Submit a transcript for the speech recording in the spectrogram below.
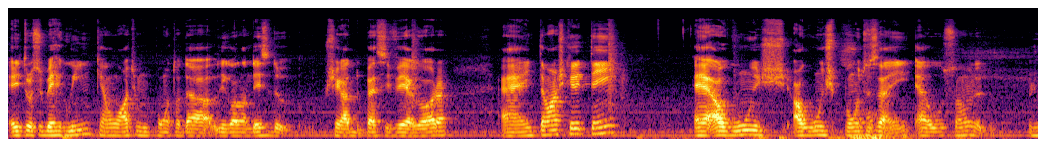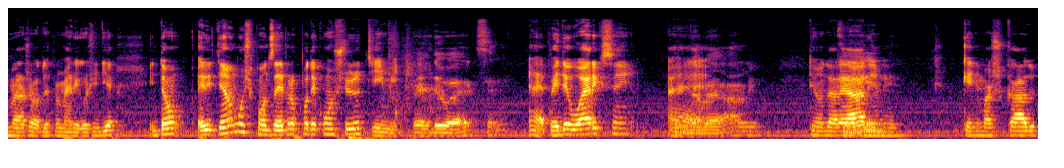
ele trouxe o Berguin, que é um ótimo ponto da Liga Holandesa, do, chegado do PSV agora. É, então, acho que ele tem é, alguns, alguns pontos aí. É, o som os melhores jogadores da Premier League hoje em dia. Então, ele tem alguns pontos aí pra poder construir um time. Perdeu o Eriksen, É, perdeu o Eriksen, o é, Dele Alli, tem o Dele Alli, Kane, machucado.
